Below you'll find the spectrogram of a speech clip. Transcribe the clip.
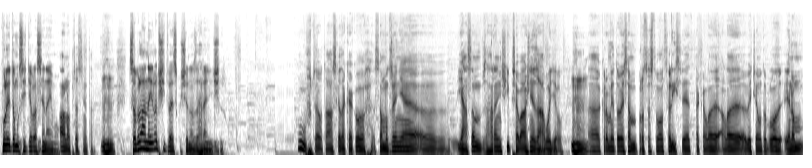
kvůli tomu si tě vlastně najmou. Ano, přesně tak. Mhm. Co byla nejlepší tvoje zkušenost zahraniční? Uf, to je otázka, tak jako samozřejmě eh, já jsem v zahraničí převážně závodil. Mhm. Eh, Kromě toho, že jsem procestoval celý svět, tak ale, ale většinou to bylo jenom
